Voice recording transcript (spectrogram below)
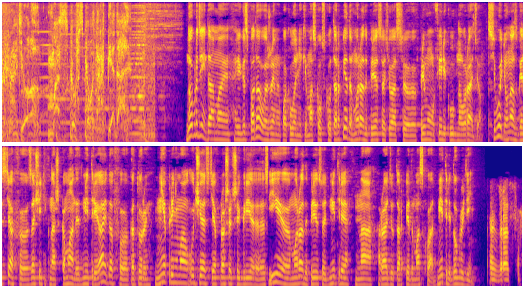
Радио «Московского торпеда». Добрый день, дамы и господа, уважаемые поклонники московского торпеда. Мы рады приветствовать вас в прямом эфире клубного радио. Сегодня у нас в гостях защитник нашей команды Дмитрий Айдов, который не принимал участие в прошедшей игре. И мы рады приветствовать Дмитрия на радио Торпеда Москва. Дмитрий, добрый день. Здравствуйте.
